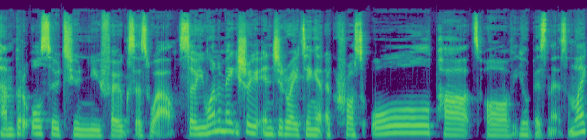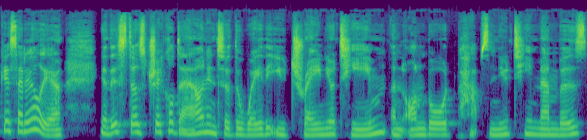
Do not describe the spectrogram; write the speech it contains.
um, but also to new folks as well. So you want to make sure you're integrating it across all parts of your business. And like I said earlier, you know, this does trickle down into the way that you train your team and onboard perhaps new team members.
